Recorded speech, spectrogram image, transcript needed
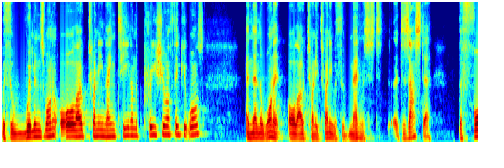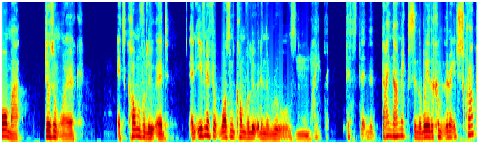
with the women's one, All Out 2019 on the pre-show, I think it was, and then the one at All Out 2020 with the men was just a disaster. The format doesn't work. It's convoluted, and even if it wasn't convoluted in the rules, Mm. like this, the, the dynamics and the way they come to the ring, it's just crap.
